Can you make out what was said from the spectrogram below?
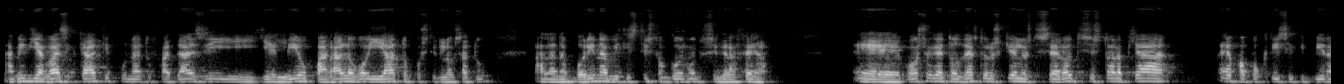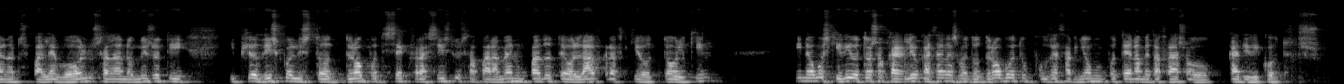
να μην διαβάζει κάτι που να του φαντάζει γελίο, παράλογο ή άτοπο στη γλώσσα του, αλλά να μπορεί να βυθιστεί στον κόσμο του συγγραφέα. Ε, όσο για το δεύτερο σκέλος της ερώτησης, τώρα πια έχω αποκτήσει την πείρα να τους παλεύω όλους, αλλά νομίζω ότι οι πιο δύσκολοι στον τρόπο της έκφρασής τους θα παραμένουν πάντοτε ο Lovecraft και ο Tolkien. Είναι όμως και οι δύο τόσο καλοί ο καθένας με τον τρόπο του που δεν θα αρνιόμουν ποτέ να μεταφράσω κάτι δικό τους.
